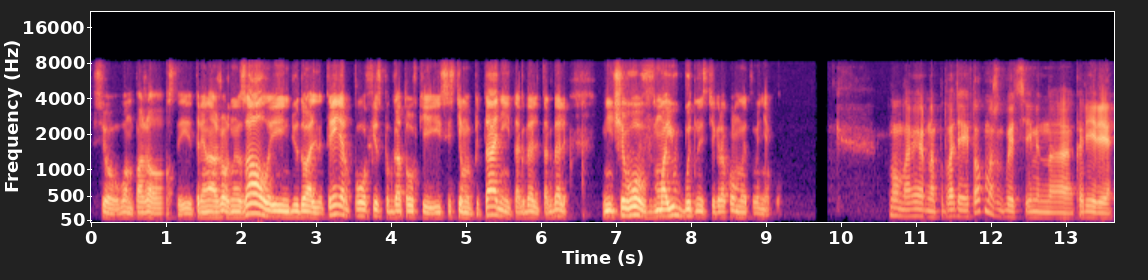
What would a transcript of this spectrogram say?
все, вон, пожалуйста, и тренажерный зал, и индивидуальный тренер по физподготовке, и система питания, и так далее, и так далее. Ничего в мою бытность игроком этого не было. Ну, наверное, подводя итог, может быть, именно карьере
